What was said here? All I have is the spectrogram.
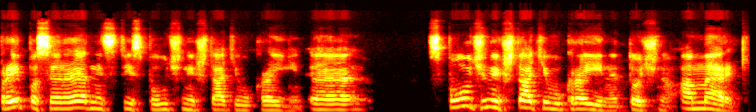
при посередництві Сполучених Штатів України. Е, Сполучених Штатів України, точно, Америки.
